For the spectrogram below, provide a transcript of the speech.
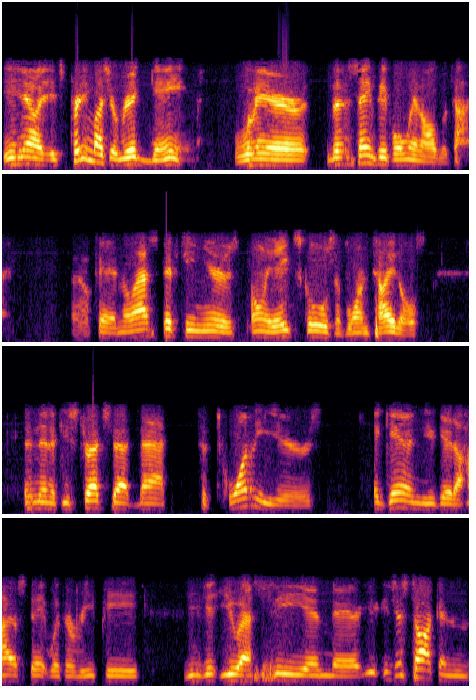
you know, it's pretty much a rigged game where the same people win all the time. Okay, in the last 15 years, only eight schools have won titles. And then if you stretch that back to 20 years, again, you get Ohio State with a repeat. You get USC in there. You're just talking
